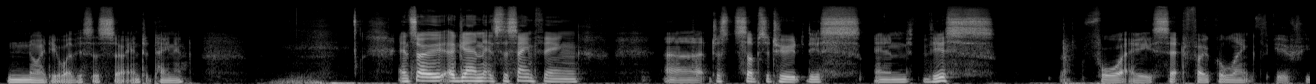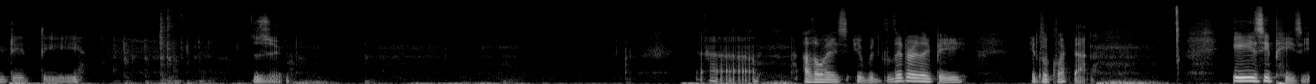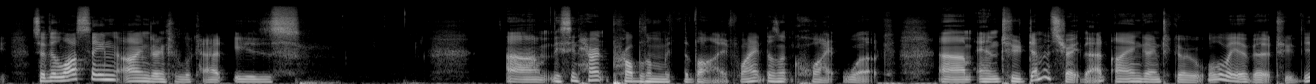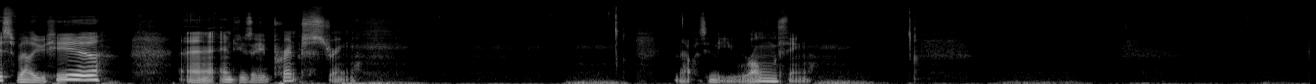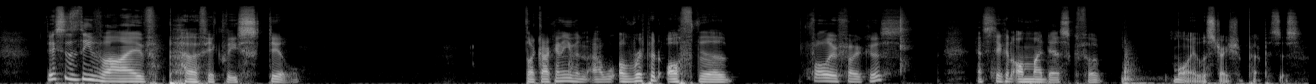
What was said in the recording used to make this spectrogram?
No idea why this is so entertaining. And so, again, it's the same thing. Uh, just substitute this and this for a set focal length if you did the zoom. Uh, otherwise, it would literally be, it look like that. Easy peasy. So the last thing I'm going to look at is um, this inherent problem with the Vive, why it doesn't quite work. Um, and to demonstrate that, I am going to go all the way over to this value here uh, and use a print string. That was in the wrong thing. This is the Vive perfectly still. Like I can even, I'll, I'll rip it off the follow focus and stick it on my desk for more illustration purposes.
